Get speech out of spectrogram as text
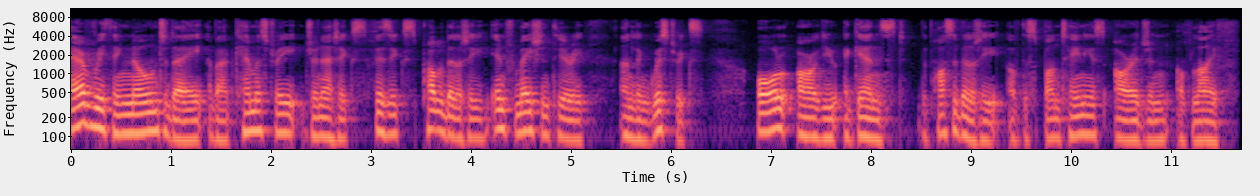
Everything known today about chemistry, genetics, physics, probability, information theory, and linguistics all argue against the possibility of the spontaneous origin of life.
